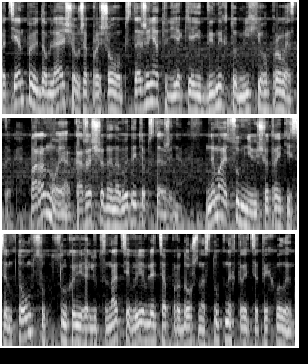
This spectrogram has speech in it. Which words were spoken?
Пацієнт повідомляє, що вже пройшов обстеження, тоді як я єдиний, хто міг його провести. Параноя каже, що ненавидить обстеження. Немає сумнівів, що третій симптом слухові галюцинації виявляться впродовж наступних 30 хвилин.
